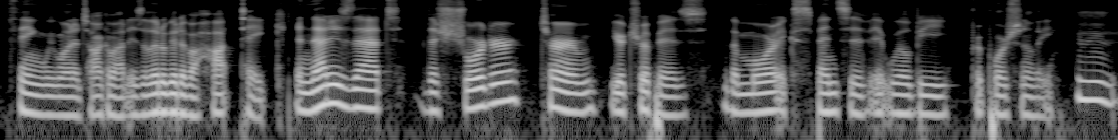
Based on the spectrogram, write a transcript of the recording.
thing we want to talk about is a little bit of a hot take and that is that the shorter term your trip is the more expensive it will be proportionally Mm.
